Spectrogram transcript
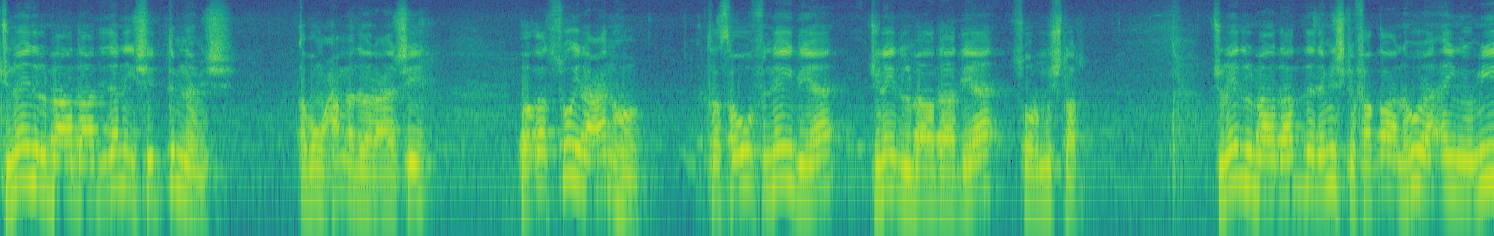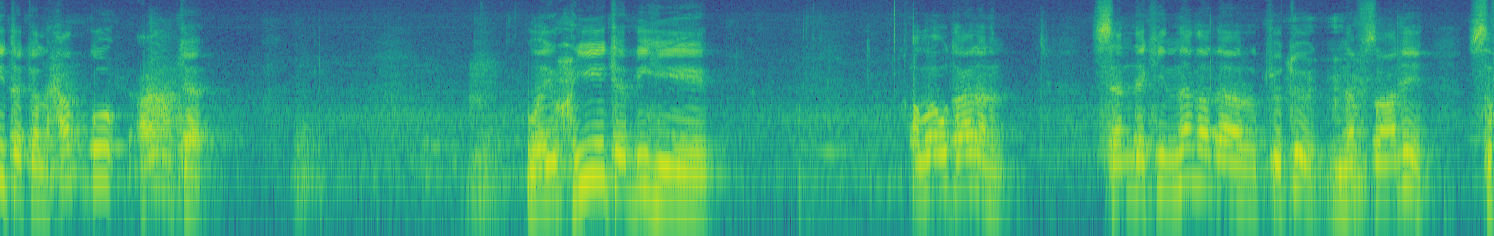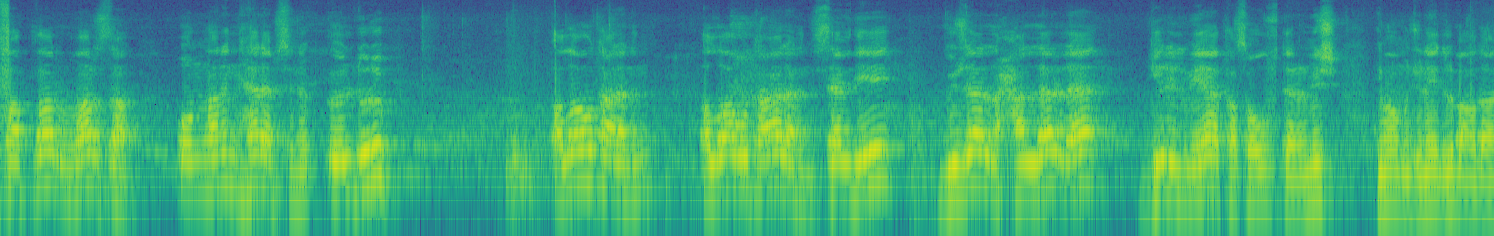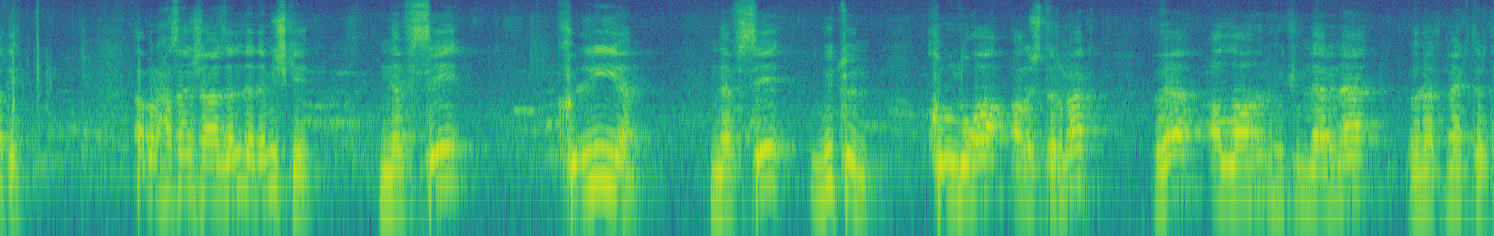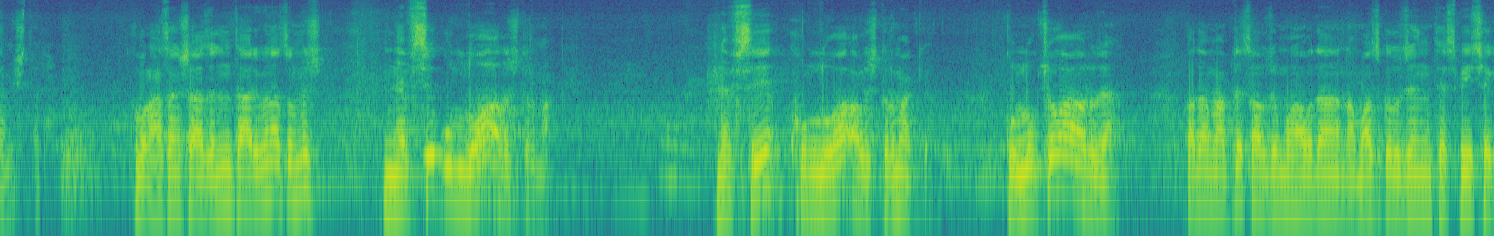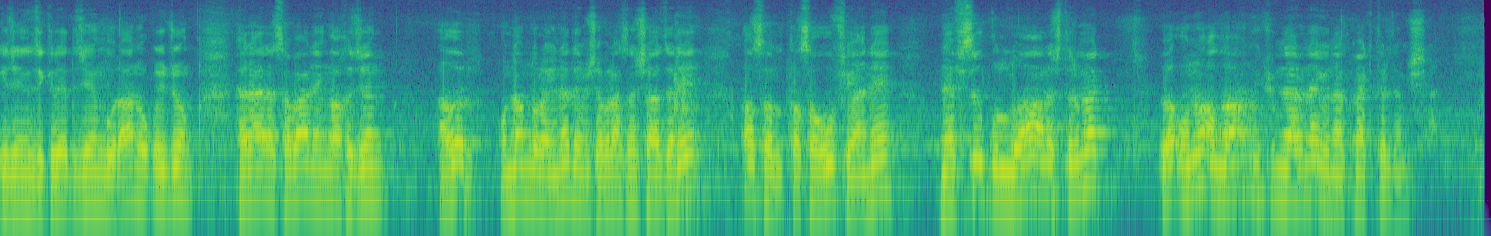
Cüneyd-i Bağdadi'den işittim demiş. Ebu Muhammed el-Aşi. Fakat suile anhu. Tasavvuf ne diye Cüneyd-i Bağdadi'ye sormuşlar. Cüneyd el-Bağdadi de demiş ki huve en yumitekel hakku anke ve yuhyike bihi Allahu Teala'nın sendeki ne kadar kötü nefsani sıfatlar varsa onların her hepsini öldürüp Allahu Teala'nın Allahu Teala'nın sevdiği güzel hallerle girilmeye tasavvuf denilmiş İmam-ı Cüneyd-i Bağdadi. Ebu Hasan Şazeli de demiş ki nefsi külliyen nefsi bütün kulluğa alıştırmak ve Allah'ın hükümlerine yöneltmektir demişler. Ebu Hasan Şazeli'nin tarifi nasılmış? Nefsi kulluğa alıştırmak. Nefsi kulluğa alıştırmak ya. Kulluk çok ağır ya. Adam abdest alacaksın muhavada, namaz kılacaksın, tesbih çekeceksin, zikredeceksin, Kur'an okuyacaksın, her ara sabahleyin kalkacaksın. Ağır. Ondan dolayı ne demiş Ebu Hasan Şazeli? Asıl tasavvuf yani nefsi kulluğa alıştırmak ve onu Allah'ın hükümlerine yöneltmektir demiş.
